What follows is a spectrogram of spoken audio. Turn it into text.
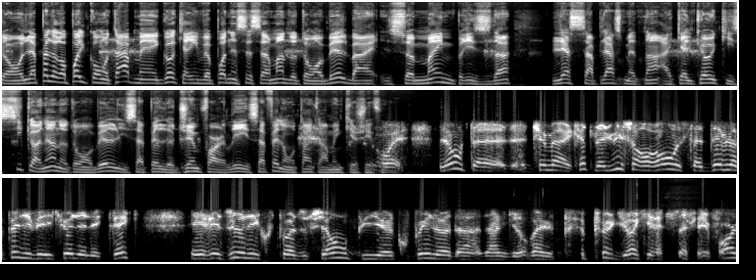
On ne l'appellera pas le comptable, mais un gars qui n'arrivait pas nécessairement de l'automobile. Ben, ce même président laisse sa place maintenant à quelqu'un qui s'y connaît en automobile. Il s'appelle Jim Farley et ça fait longtemps quand même qu'il est chez Ford. Oui. L'autre, euh, Jim Hackett, lui, son rôle, c'était de développer des véhicules électriques et réduire les coûts de production, puis euh, couper là, dans, dans le gras, ben, peu de gras qui restait chez Ford.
